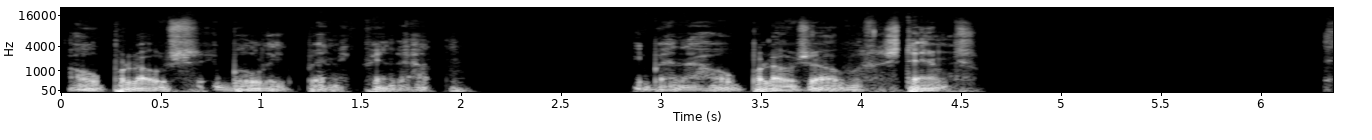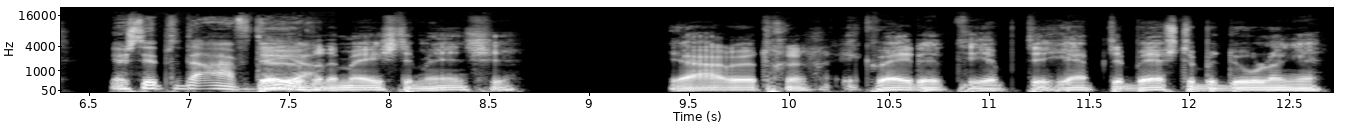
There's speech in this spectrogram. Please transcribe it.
hopeloos. Ik bedoel, ik, ben, ik vind dat. Ik ben daar hopeloos over gestemd. Jij stipte de AFD Deugen aan. de meeste mensen. Ja, Rutger, ik weet het. Je hebt, de, je hebt de beste bedoelingen.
